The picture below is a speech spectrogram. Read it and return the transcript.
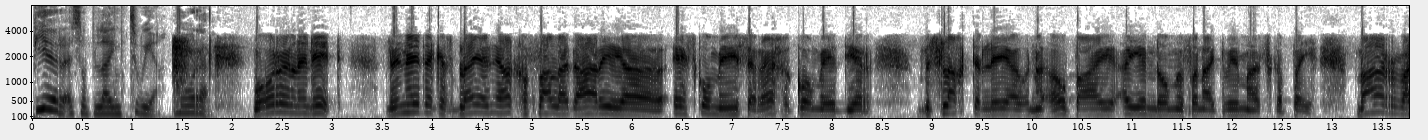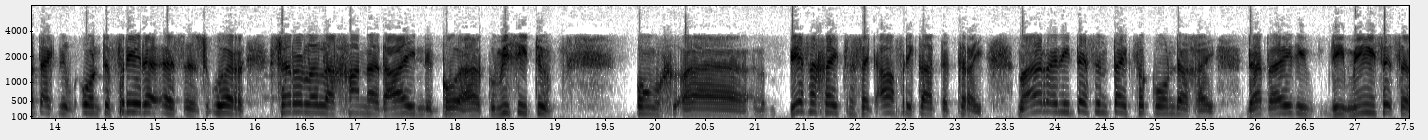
Pierre is op lyn 2. Môre. Môre Lenet. Nee net ek is bly in elk geval dat daar die uh, Eskom mense reg gekom het deur beslag te lê op hy eiendomme van hy twee maatskappye. Maar wat ek ontevrede is is oor Cyril hulle gaan na daai uh, kommissie toe om uh besigheid vir Suid-Afrika te kry. Maar in die tussentyd verkondig hy dat hy die die mense se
